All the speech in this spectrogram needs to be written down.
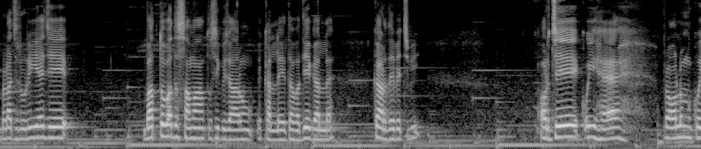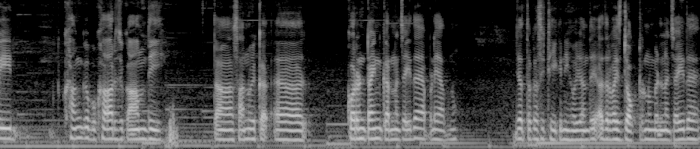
ਬੜਾ ਜ਼ਰੂਰੀ ਹੈ। ਜੇ ਵੱਧ ਤੋਂ ਵੱਧ ਸਮਾਂ ਤੁਸੀਂ ਗੁਜ਼ਾਰੋ ਇਕੱਲੇ ਤਾਂ ਵਧੀਆ ਗੱਲ ਹੈ, ਘਰ ਦੇ ਵਿੱਚ ਵੀ। ਔਰ ਜੇ ਕੋਈ ਹੈ ਪ੍ਰੋਬਲਮ ਕੋਈ ਖੰਗ ਬੁਖਾਰ, ਜ਼ੁਕਾਮ ਦੀ, ਤਾਂ ਸਾਨੂੰ ਇੱਕ ਕੁਆਰੰਟਾਈਨ ਕਰਨਾ ਚਾਹੀਦਾ ਹੈ ਆਪਣੇ ਆਪ ਨੂੰ। ਜਦ ਤੱਕ ਅਸੀਂ ਠੀਕ ਨਹੀਂ ਹੋ ਜਾਂਦੇ ਅਦਰਵਾਈਜ਼ ਡਾਕਟਰ ਨੂੰ ਮਿਲਣਾ ਚਾਹੀਦਾ ਹੈ।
